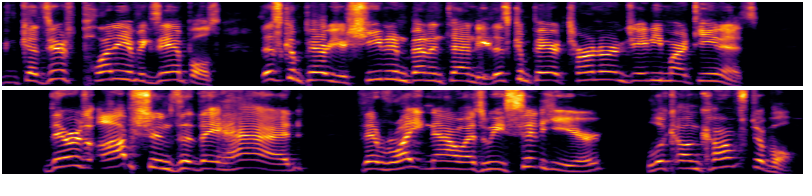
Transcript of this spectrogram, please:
Because there's plenty of examples. Let's compare Yoshida and Benintendi. Let's compare Turner and JD Martinez. There's options that they had that right now, as we sit here, look uncomfortable.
